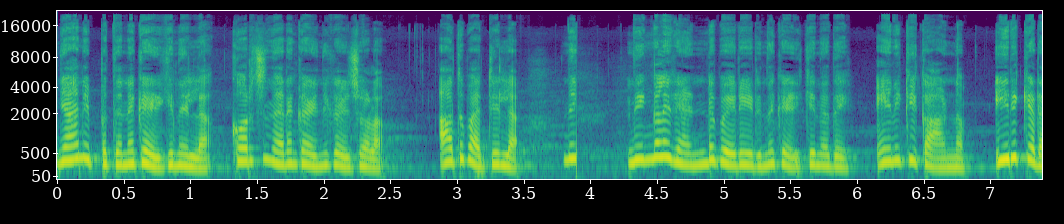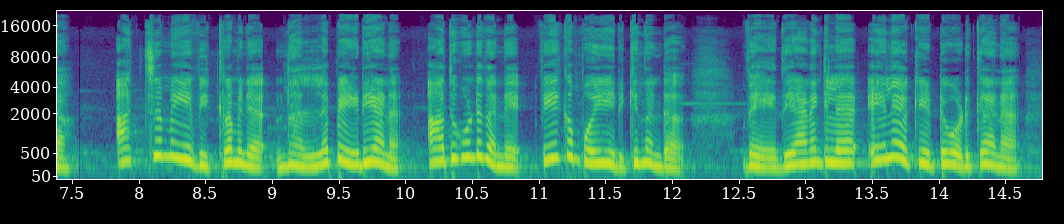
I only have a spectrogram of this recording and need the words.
ഞാൻ ഇപ്പം തന്നെ കഴിക്കുന്നില്ല. കുറച്ചു നേരം കഴിഞ്ഞ് കഴിച്ചോളാം. അത് പറ്റില്ല. നിങ്ങൾ രണ്ടുപേരും ഇരുന്ന് കഴിക്കുന്നതേ എനിക്ക് കാണണം. ഇരിക്കടാ. അച്ഛമ്മയെ വിക്രമിന് നല്ല പേടിയാണ്. അതുകൊണ്ട് തന്നെ വേഗം പോയി ഇരിക്കുന്നുണ്ട്. വേദയാണെങ്കിൽ ഇലയൊക്കെ ഇട്ട് കൊടുക്കാണ്.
